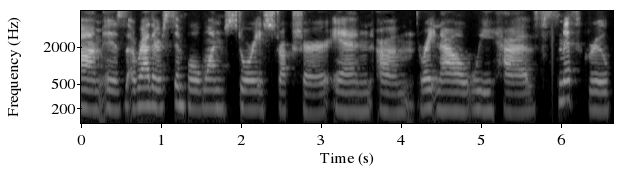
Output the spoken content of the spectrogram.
um, is a rather simple one story structure. And um, right now we have Smith Group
